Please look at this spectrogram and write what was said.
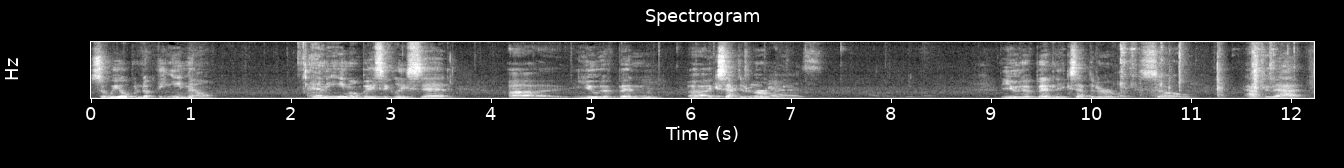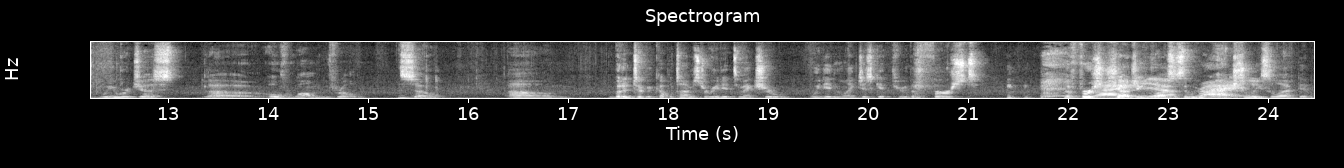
So we opened up the email, and the email basically said, uh, "You have been uh, accepted Get back to you early. You have been accepted early." So after that, we were just uh, overwhelmed and thrilled. So. Um, but it took a couple times to read it to make sure we didn't like just get through the first the first Right. judging Yeah. process that we were Right. actually selected.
